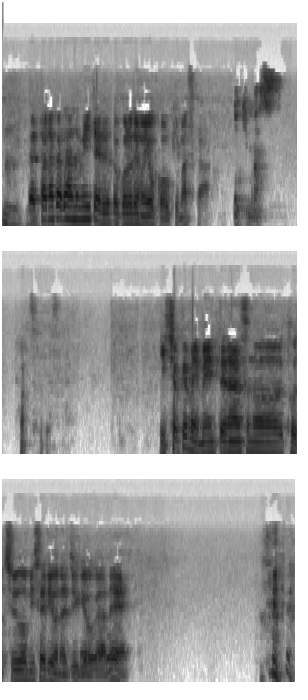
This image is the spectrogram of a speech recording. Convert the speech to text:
うんで田中さんの見てるところでもよく起きますか？起きます。あそうですか。一生懸命メンテナンスの途中を見せるような授業がね、え ー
